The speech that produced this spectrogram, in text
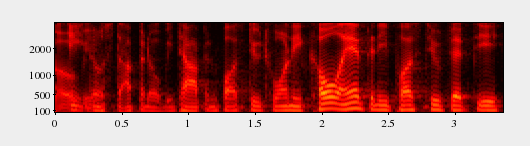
Obi. ain't no stopping Obi Toppin plus two twenty. Cole Anthony plus two fifty,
